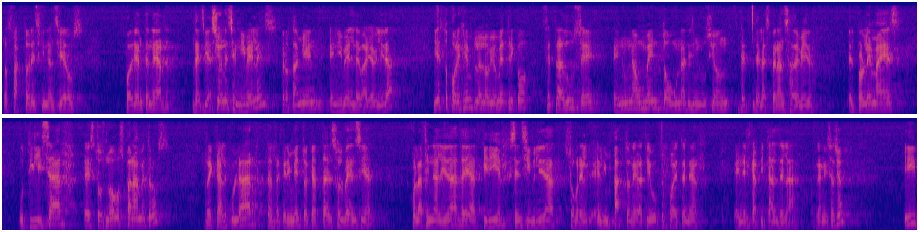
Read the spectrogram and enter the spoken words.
los factores financieros podrían tener desviaciones en niveles, pero también en nivel de variabilidad. Y esto, por ejemplo, en lo biométrico se traduce en un aumento o una disminución de, la esperanza de vida. El problema es utilizar estos nuevos parámetros, recalcular el requerimiento de capital de solvencia con la finalidad de adquirir sensibilidad sobre el, impacto negativo que puede tener en el capital de la organización. Y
